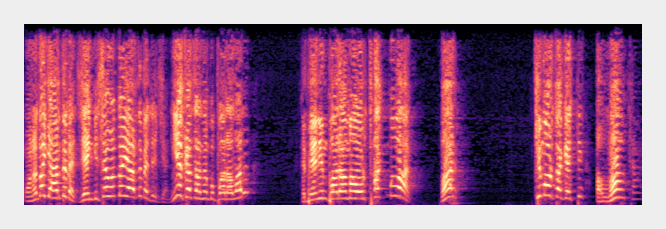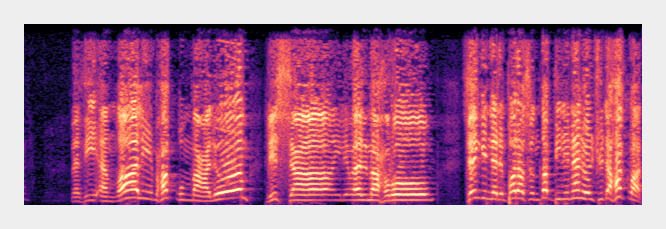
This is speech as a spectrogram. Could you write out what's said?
Ona da yardım et. Zenginse ona da yardım edeceksin. Niye kazandın bu paraları? E benim parama ortak mı var? Var. Kim ortak etti? allah Teala. Ve fî envâlihim hakkun ma'lûm lissâili vel mahrum. Zenginlerin parasında bilinen ölçüde hak var.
